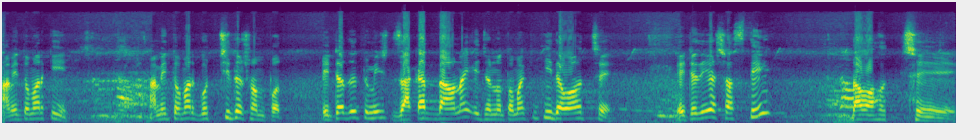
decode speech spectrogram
আমি তোমার কি? আমি তোমার গচ্ছিত সম্পদ। এটা যে তুমি জাকাত দাও না এই জন্য তোমাকে কি দেওয়া হচ্ছে? এটা দিয়ে শাস্তি দেওয়া হচ্ছে।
